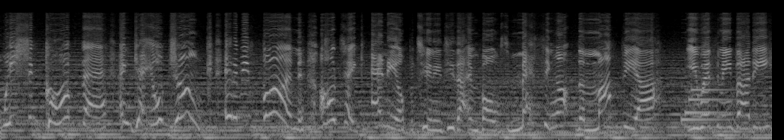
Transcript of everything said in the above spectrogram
we should go up there and get your junk. It'll be fun. I'll take any opportunity that involves messing up the mafia. You with me, buddy?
